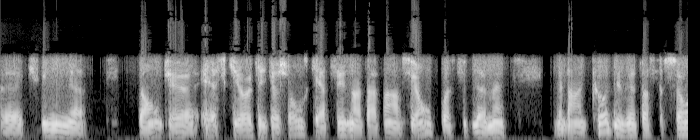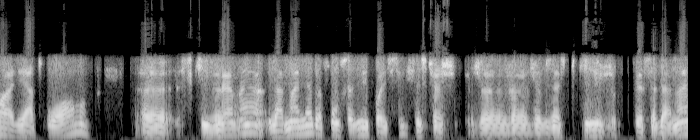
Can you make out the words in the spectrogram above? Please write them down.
euh, criminel. Donc, euh, est-ce qu'il y a quelque chose qui attire notre attention? Possiblement. Mais dans le cas des interceptions aléatoires, euh, ce qui est vraiment la manière de fonctionner des policiers, c'est ce que je, je, je, vous ai expliqué précédemment.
